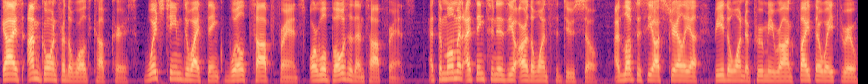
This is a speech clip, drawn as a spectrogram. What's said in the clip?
Guys, I'm going for the World Cup curse. Which team do I think will top France, or will both of them top France? At the moment, I think Tunisia are the ones to do so. I'd love to see Australia be the one to prove me wrong, fight their way through.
